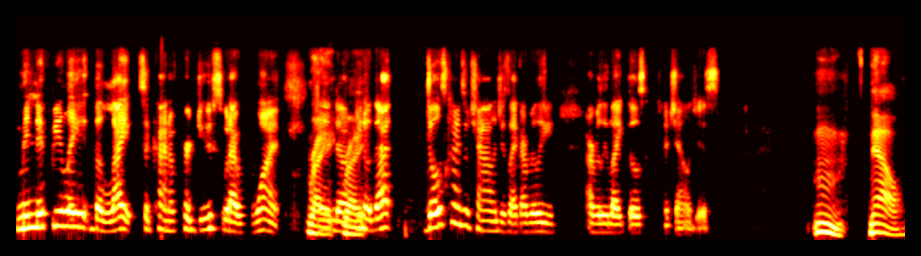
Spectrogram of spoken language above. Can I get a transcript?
manipulate the light to kind of produce what i want Right. and um, right. you know that those kinds of challenges like i really i really like those kind of challenges Mm. Now,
